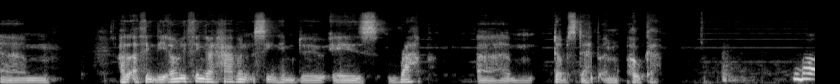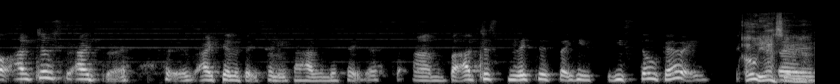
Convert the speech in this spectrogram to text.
Um, I, I think the only thing I haven't seen him do is rap, um, dubstep, and poker. Well, I've just I, I feel a bit silly for having to say this, um, but I've just noticed that he's he's still going. Oh yes, yeah, yeah.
